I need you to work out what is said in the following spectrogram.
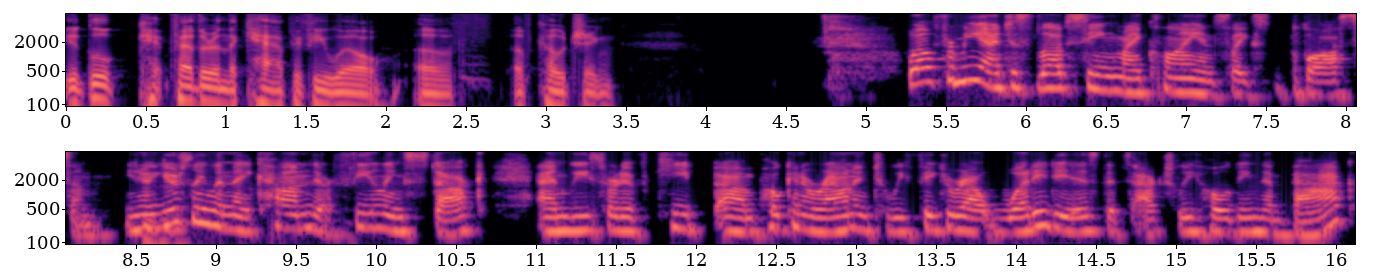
a little feather in the cap, if you will, of of coaching well, for me, I just love seeing my clients like blossom. You know, mm-hmm. usually when they come, they're feeling stuck, and we sort of keep um, poking around until we figure out what it is that's actually holding them back.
